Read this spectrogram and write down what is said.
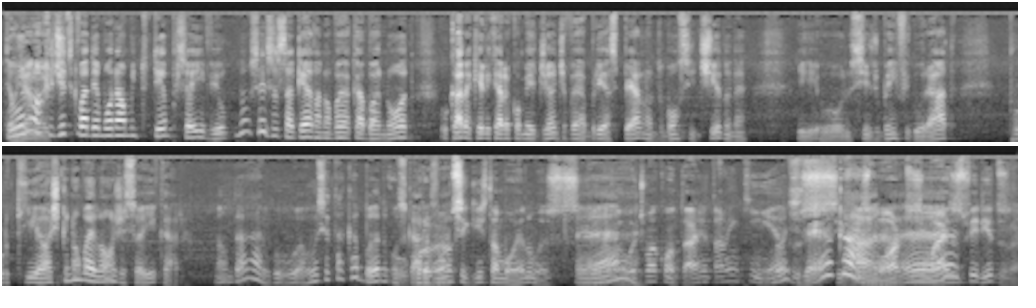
Então Hoje eu não acredito que vai demorar muito tempo isso aí, viu? Não sei se essa guerra não vai acabar no outro. O cara aquele que era comediante vai abrir as pernas, no bom sentido, né? E no sentido bem figurado. Porque eu acho que não vai longe isso aí, cara. Não dá, a Rússia está acabando com o os caras. O problema é o seguinte, está morrendo, mas é. a última contagem estava em 500 é, civis cara, mortos é. e mais os feridos. Né?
